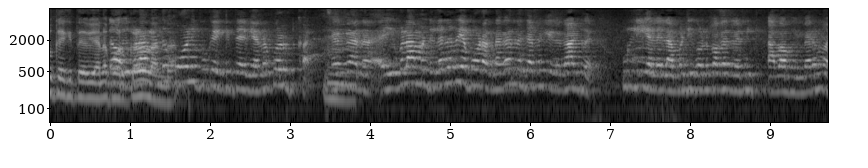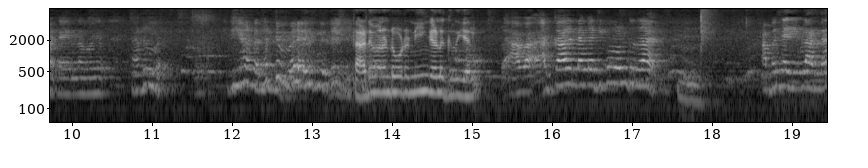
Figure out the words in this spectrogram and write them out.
புக்கைக்கு தேவையான பொருட்கள் வந்து கோழி புக்கைக்கு தேவையான பொருட்கள். இவ்வளோ மண்டில் நிறைய போடக்கூடாது. நான் சமைக்க காட்டுவேன். உள்ளி எல்லாம் பட்டி கொண்டு பக்கத்தில் நிற்க அவா கொஞ்சம் வர மாட்டேன். கொஞ்சம் தடுமை. தடிமரண்டு போட்டு நீங்க எழுக்கிறீர்கள். அக்கா தங்கச்சிக்கும் ஒன்றுதான். அப்போ சரி இவ்வளோ அந்த.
